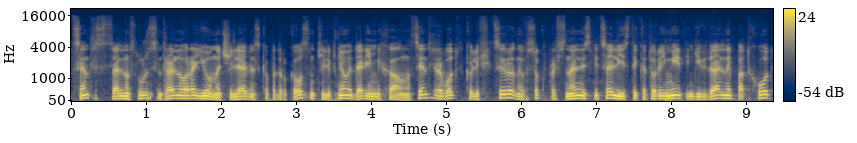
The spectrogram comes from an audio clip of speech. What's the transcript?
Центра социального службы Центрального района Челябинска под руководством Телепневой Дарьи Михайловны. В центре работают квалифицированные высокопрофессиональные специалисты, которые имеют индивидуальный подход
